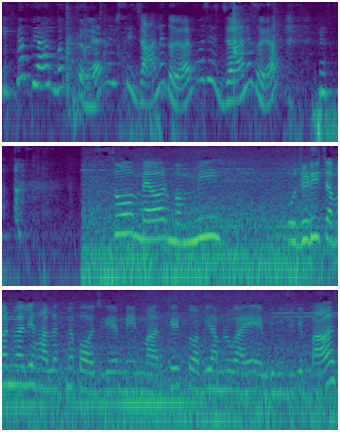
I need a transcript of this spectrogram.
इतना प्यार मत करो यार मेरे से जाने दो यार मुझे जाने दो यार। सो so, मैं और मम्मी उजड़ी चमन वाली हालत में पहुँच गए मेन मार्केट तो अभी हम लोग आए हैं एमबीबीजी के पास।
